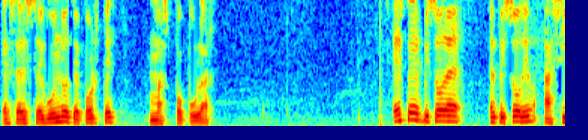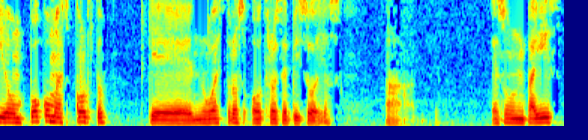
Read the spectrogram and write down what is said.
es el segundo deporte más popular. Este episodio, ha sido un poco más corto que nuestros otros episodios. Ah, es un país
